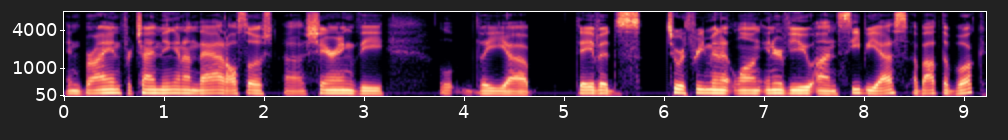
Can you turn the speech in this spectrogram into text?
and Brian for chiming in on that. Also, uh, sharing the the uh, David's two or three minute long interview on CBS about the book.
